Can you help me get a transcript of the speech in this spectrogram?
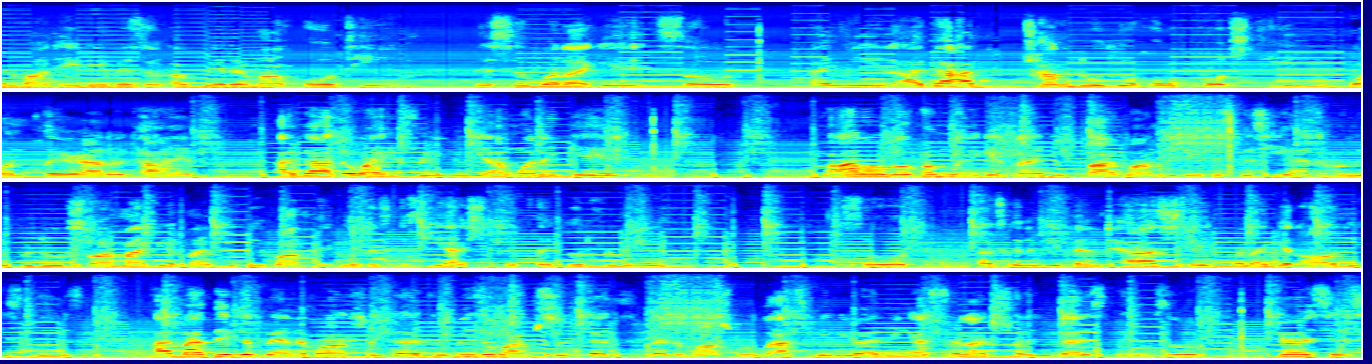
and Vontae Davis and upgraded my whole team this is what I get. So I mean, I got I'm trying to do the whole Colts team one player at a time. I got the Dwight Freeney. I'm gonna get. I don't know if I'm gonna get 95 Vontae Davis because he hasn't really produced, so I might get 93 Vontae Davis because he actually did play good for me. So that's gonna be fantastic when I get all these things. I might pick up Brandon Marshall, you guys. The reason why I'm showing you guys is Brandon Marshall. Last video, I think I said I'd show you guys him. So here, is his,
